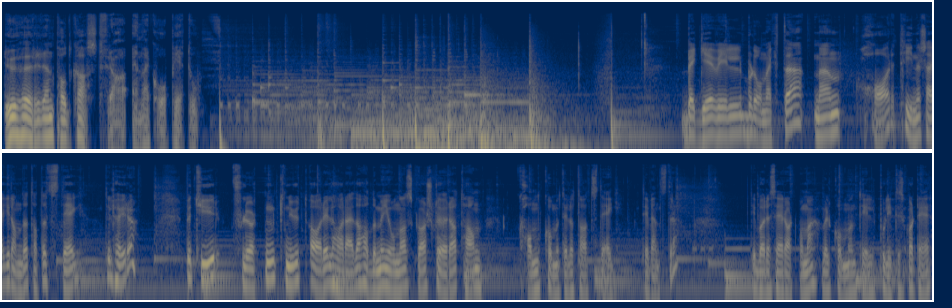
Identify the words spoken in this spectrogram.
Du hører en podkast fra NRK P2. Begge vil blånekte, men har Trine Skei Grande tatt et steg til høyre? Betyr flørten Knut Arild Hareide hadde med Jonas Gahr Støre at han kan komme til å ta et steg til venstre? De bare ser rart på meg. Velkommen til Politisk kvarter,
